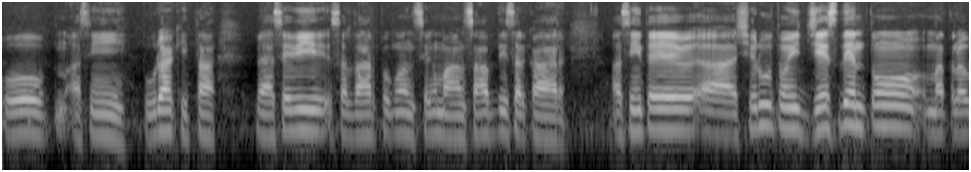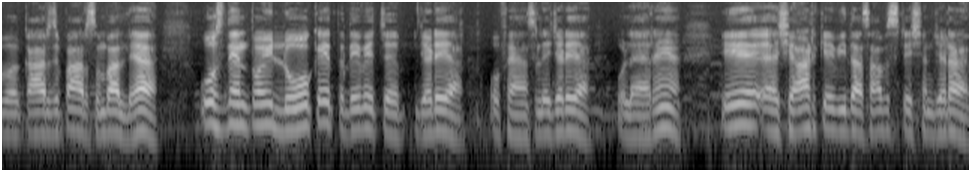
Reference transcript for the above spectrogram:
ਉਹ ਅਸੀਂ ਪੂਰਾ ਕੀਤਾ। ਵੈਸੇ ਵੀ ਸਰਦਾਰ ਭਗਵੰਤ ਸਿੰਘ ਮਾਨ ਸਾਹਿਬ ਦੀ ਸਰਕਾਰ ਅਸੀਂ ਤੇ ਸ਼ੁਰੂ ਤੋਂ ਹੀ ਜਿਸ ਦਿਨ ਤੋਂ ਮਤਲਬ ਕਾਰਜਭਾਰ ਸੰਭਾਲਿਆ ਉਸ ਦਿਨ ਤੋਂ ਹੀ ਲੋਕ ਹਿੱਤ ਦੇ ਵਿੱਚ ਜਿਹੜੇ ਆ ਉਹ ਫੈਸਲੇ ਜਿਹੜੇ ਆ ਉਹ ਲੈ ਰਹੇ ਆ। ਇਹ ਅ, 66 ਕੇਵੀ ਦਾ ਸਬ ਸਟੇਸ਼ਨ ਜਿਹੜਾ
